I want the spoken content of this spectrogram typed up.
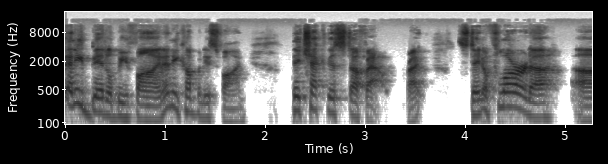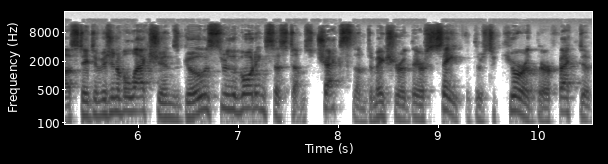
any bid will be fine. Any company's fine." They check this stuff out, right? State of Florida, uh, State Division of Elections goes through the voting systems, checks them to make sure that they're safe, that they're secure, that they're effective,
